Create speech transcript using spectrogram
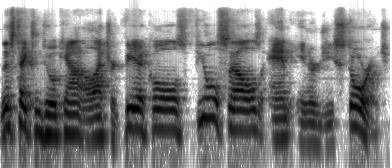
This takes into account electric vehicles, fuel cells, and energy storage.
